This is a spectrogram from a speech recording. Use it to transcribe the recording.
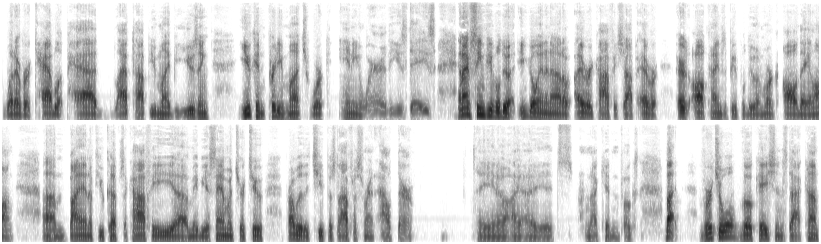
whatever tablet, pad, laptop you might be using, you can pretty much work anywhere these days. And I've seen people do it. You go in and out of every coffee shop ever. There's all kinds of people doing work all day long um, buying a few cups of coffee, uh, maybe a sandwich or two, probably the cheapest office rent out there. You know, I, I it's I'm not kidding, folks. But virtualvocations.com,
